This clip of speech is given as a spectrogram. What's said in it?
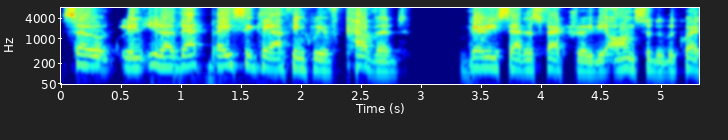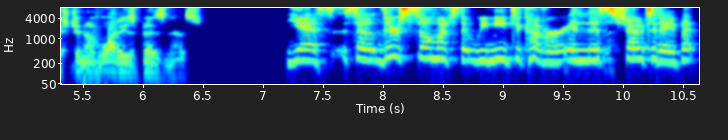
So, in, you know, that basically, I think we've covered very satisfactorily the answer to the question of what is business. Yes. So, there's so much that we need to cover in this show today, but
